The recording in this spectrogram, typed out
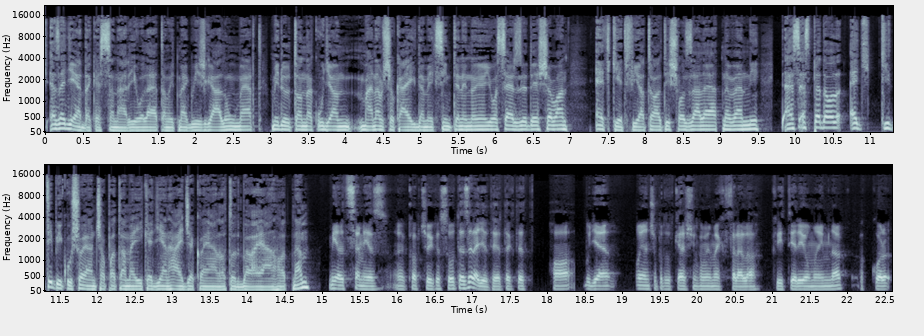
ez egy érdekes szenárió lehet, amit megvizsgálunk, mert Middletonnak ugyan már nem sokáig, de még szintén egy nagyon jó szerződése van, egy-két fiatalt is hozzá lehetne venni. Ez, ez például egy tipikus olyan csapat, amelyik egy ilyen hijack ajánlatot beajánlhat, nem? Mielőtt személyhez kapcsoljuk a szót, ezzel egyetértek, tehát ha ugye olyan csapatot keresünk, ami megfelel a kritériumaimnak, akkor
